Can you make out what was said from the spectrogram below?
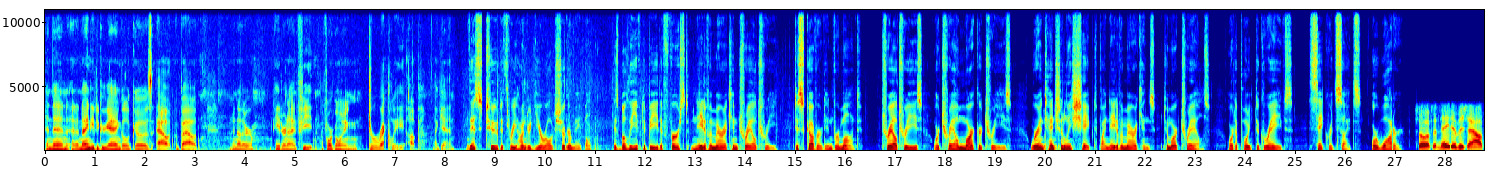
and then at a 90 degree angle goes out about another eight or nine feet before going directly up again. This two to three hundred year old sugar maple is believed to be the first Native American trail tree discovered in Vermont. Trail trees, or trail marker trees, were intentionally shaped by Native Americans to mark trails or to point to graves, sacred sites, or water. So if the native is out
